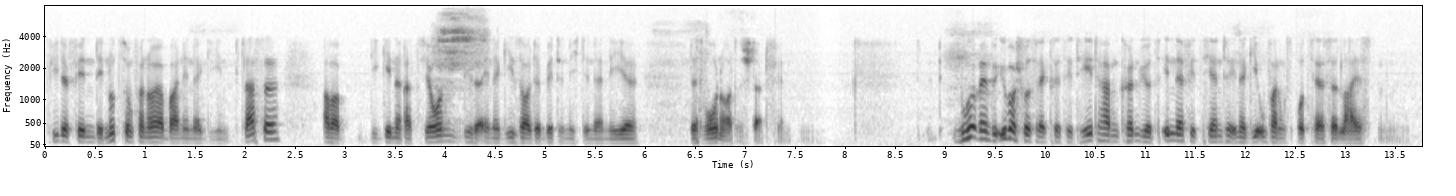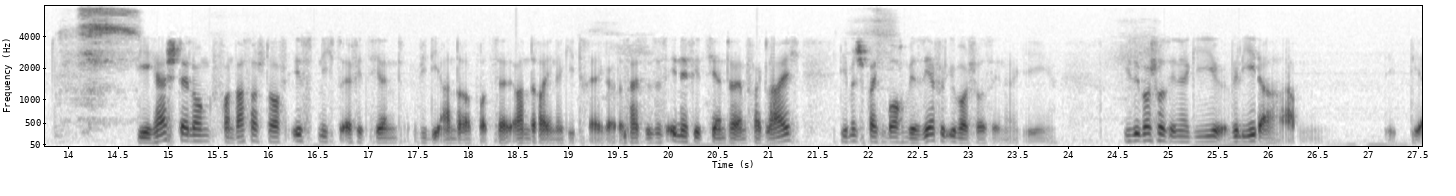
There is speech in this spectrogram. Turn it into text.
Viele finden die Nutzung von erneuerbaren Energien klasse, aber die Generation dieser Energie sollte bitte nicht in der Nähe des Wohnortes stattfinden. Nur wenn wir Überschusselektrizität haben, können wir uns ineffiziente Energieumwandlungsprozesse leisten die Herstellung von Wasserstoff ist nicht so effizient wie die anderer, Proze Energieträger. Das heißt, es ist ineffizienter im Vergleich. Dementsprechend brauchen wir sehr viel Überschussenergie. Diese Überschussenergie will jeder haben. Die,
